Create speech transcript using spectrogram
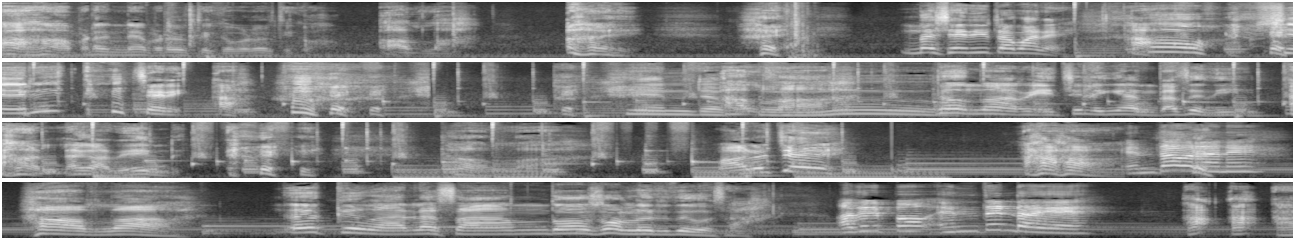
ആ അവിടെ എന്നെ ഇവിടെ നിർത്തിക്കോ ഇവിടെ നിർത്തിക്കോ. അല്ല എന്നാ ശരി ടമാനെ. ഓ ശരി. ശരി ആ. എന്റെ ഇതൊന്നും അറിയിച്ചില്ലെങ്കി എന്താ സ്ഥിതി? നല്ല കഥയുണ്ട്. അല്ലാ മാളുച്ചേ. എന്താ പറയാനേ? അല്ലാ നിനക്ക് നല്ല സന്തോഷമുള്ളൊരു ദിവസാ. അതിനിപ്പോ എന്തുണ്ടായേ? ആ, ആ, ആ,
